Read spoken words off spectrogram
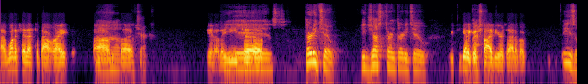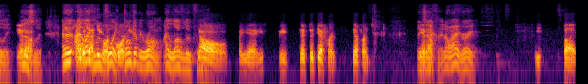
I want to say that's about right, um, Uh, but I'll check. you know they He need to. thirty-two. He just turned thirty-two. You can get a good five years out of him. Easily, You know. easily. And I with like Luke Voit. porch. Don't get me wrong. I love Luke Voit. No, but yeah, he's he. It's a different difference, you know. exactly. No, I agree. but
